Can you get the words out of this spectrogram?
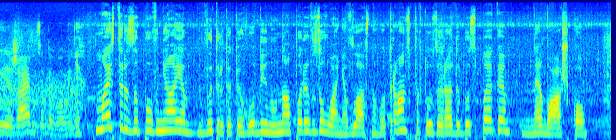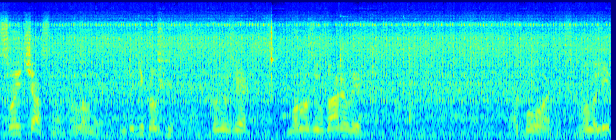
уїжджаємо задоволені. Майстер запевняє, витратити годину на перевзування власного транспорту заради безпеки неважко. Своєчасно головне. Ну, тоді, коли, коли вже морози вдарили або гололід,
